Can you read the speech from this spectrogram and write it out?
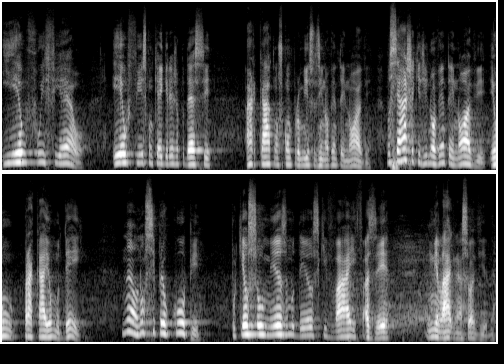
e eu fui fiel, eu fiz com que a igreja pudesse arcar com os compromissos em 99. Você acha que de 99 eu para cá eu mudei? Não, não se preocupe, porque eu sou o mesmo Deus que vai fazer um milagre na sua vida.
